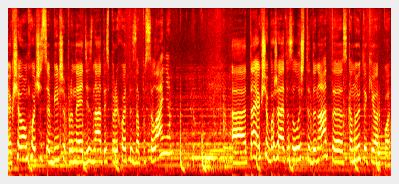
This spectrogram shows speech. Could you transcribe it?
Якщо вам хочеться більше про неї дізнатись, переходьте за посиланням. Та якщо бажаєте залишити донат, е, скануйте QR-код.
